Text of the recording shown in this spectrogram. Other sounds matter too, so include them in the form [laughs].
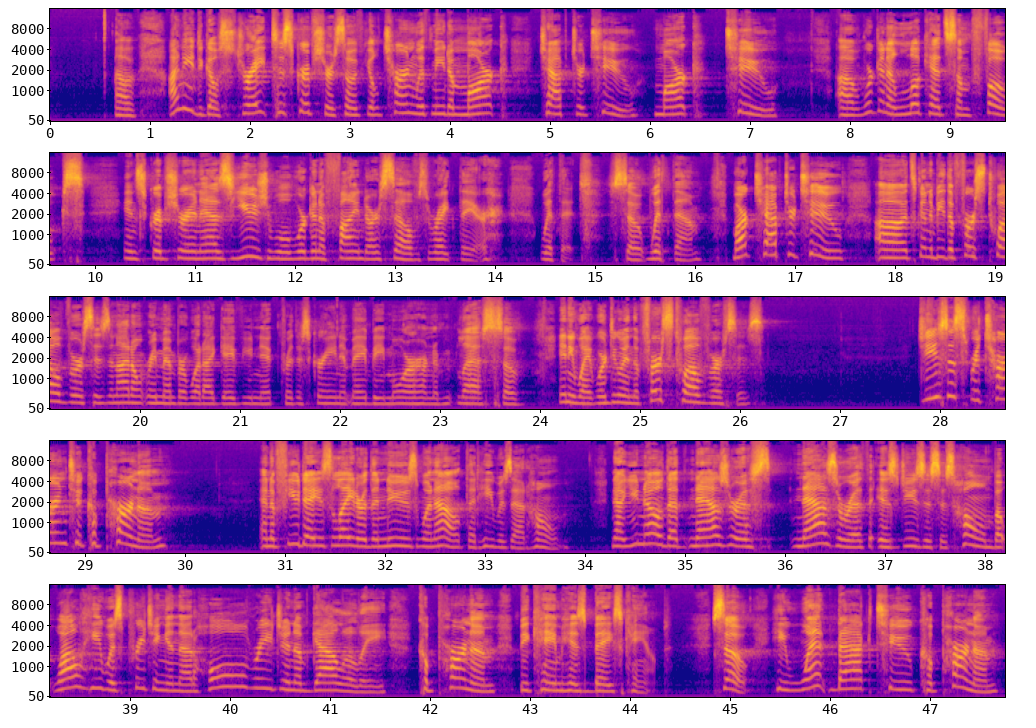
Uh, I need to go straight to Scripture, so if you'll turn with me to Mark chapter 2. Mark 2. Uh, we're going to look at some folks in Scripture, and as usual, we're going to find ourselves right there with it. So, with them. Mark chapter 2, uh, it's going to be the first 12 verses, and I don't remember what I gave you, Nick, for the screen. It may be more or less. So, anyway, we're doing the first 12 verses. Jesus returned to Capernaum, and a few days later, the news went out that he was at home. Now, you know that Nazareth, Nazareth is Jesus' home, but while he was preaching in that whole region of Galilee, Capernaum became his base camp. So he went back to Capernaum,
